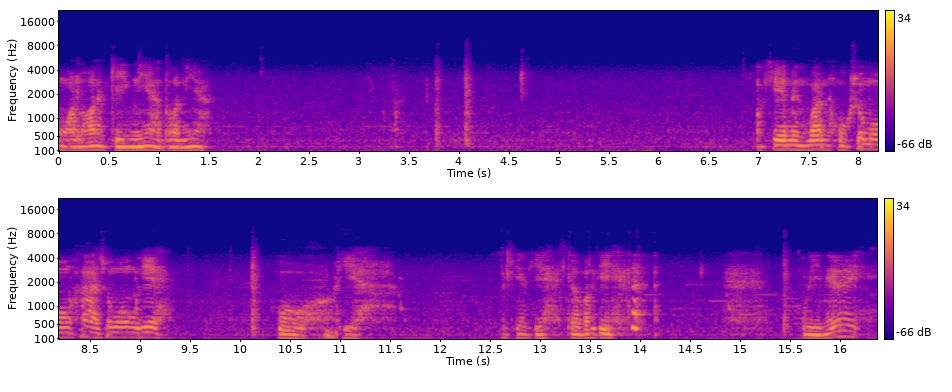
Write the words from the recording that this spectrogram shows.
หัวร้อนเกมนี้อะตอนนี้อะโอเคหนึ่งวันหกชั่วโมงห้าชั่วโมง โอเค โอ้เฮียโอเค โอเคจบบักทีวีเอ้ย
